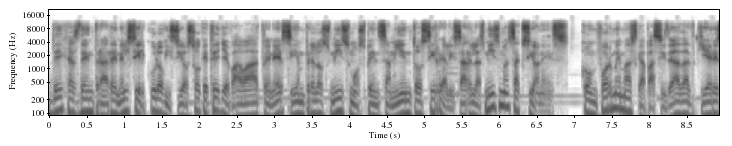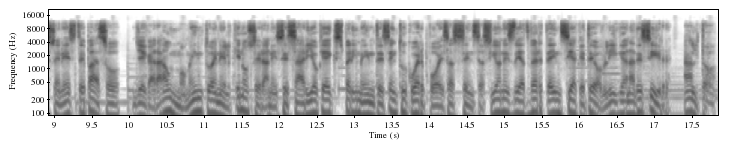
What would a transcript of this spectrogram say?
dejas de entrar en el círculo vicioso que te llevaba a tener siempre los mismos pensamientos y realizar las mismas acciones. Conforme más capacidad adquieres en este paso, llegará un momento en el que no será necesario que experimentes en tu cuerpo esas sensaciones de advertencia que te obligan a decir, alto,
